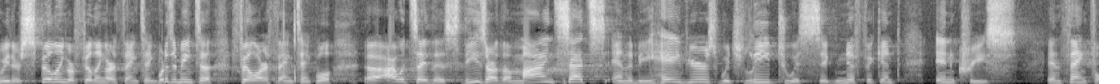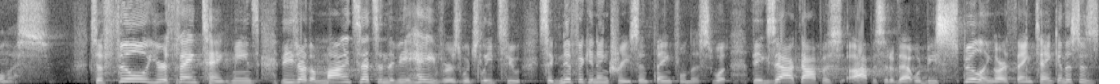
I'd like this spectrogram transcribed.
We're either spilling or filling our thank tank. What does it mean to fill our thank tank? Well, uh, I would say this these are the mindsets and the behaviors which lead to a significant increase in thankfulness. To fill your thank tank means these are the mindsets and the behaviors which lead to significant increase in thankfulness. What the exact opposite, of that would be spilling our thank tank, and this is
